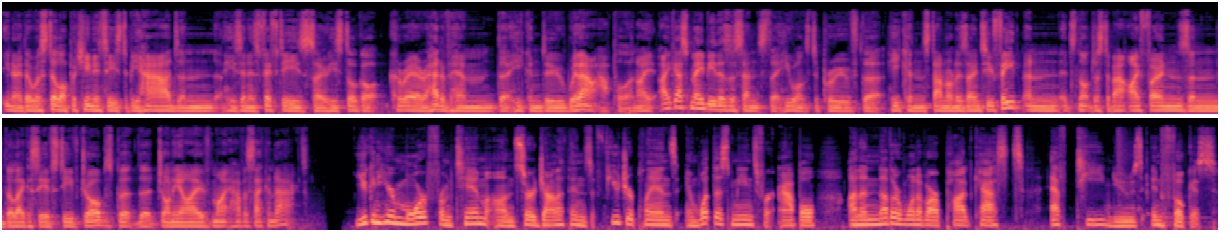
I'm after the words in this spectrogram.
you know there were still opportunities to be had and he's in his 50s so he's still got career ahead of him that he can do without apple and I, I, guess maybe there's a sense that he wants to prove that he can stand on his own two feet and it's not just about iphones and the legacy of steve jobs but that Jony ive might have a second act you can hear more from Tim on Sir Jonathan's future plans and what this means for Apple on another one of our podcasts, FT News in Focus.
